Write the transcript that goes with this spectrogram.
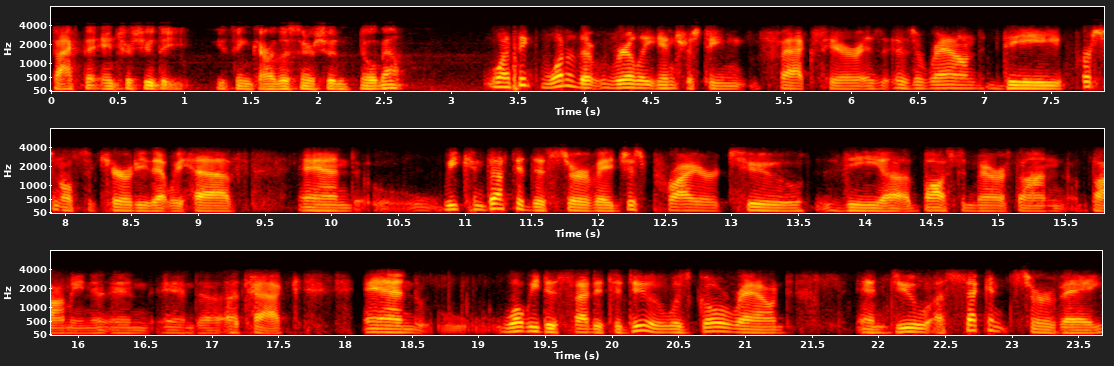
fact that interests you that you think our listeners should know about? Well, I think one of the really interesting facts here is, is around the personal security that we have. And we conducted this survey just prior to the uh, Boston Marathon bombing and, and uh, attack. And what we decided to do was go around and do a second survey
